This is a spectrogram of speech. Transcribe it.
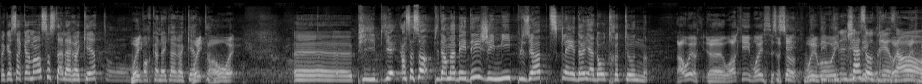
Fait que ça commence, ça, c'est à la Roquette. On, Oui. on va reconnaître la Roquette. Oui, en haut, ouais. Euh, puis, puis- ah, c'est ça. Puis dans ma BD, j'ai mis plusieurs petits clins d'œil à d'autres tunes. Ah oui, OK. Euh, OK, oui, c'est. Ça. Oui, Des- oui, oui. Une chasse au trésor.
